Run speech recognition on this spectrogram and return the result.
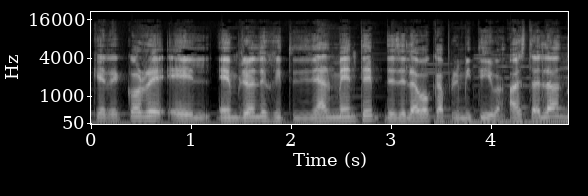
que recorre el embrión longitudinalmente desde la boca primitiva hasta el ano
